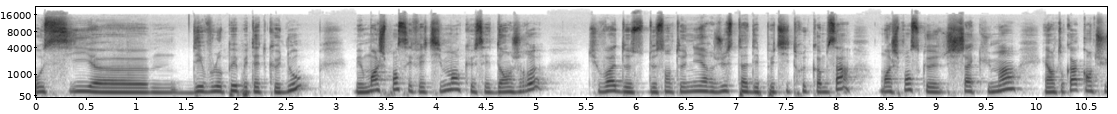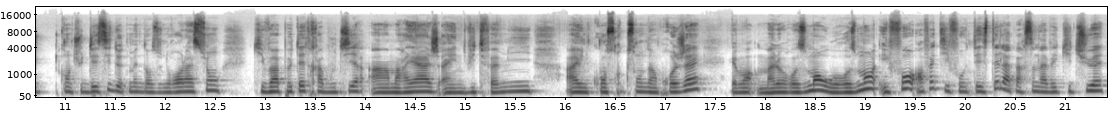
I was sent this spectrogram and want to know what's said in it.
aussi euh, développée peut-être que nous. Mais moi, je pense effectivement que c'est dangereux tu vois, de, de s'en tenir juste à des petits trucs comme ça. Moi, je pense que chaque humain, et en tout cas, quand tu, quand tu décides de te mettre dans une relation qui va peut-être aboutir à un mariage, à une vie de famille, à une construction d'un projet, et eh ben, malheureusement ou heureusement, il faut, en fait, il faut tester la personne avec qui tu es.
